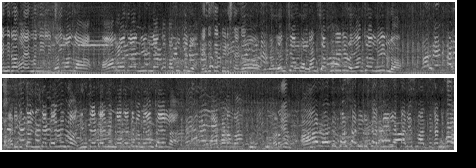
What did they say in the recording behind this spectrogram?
ఎన్ని రోజులు ఏమో నీళ్ళు ఆరు రోజులే నీళ్ళు లేక ఎంతసేపు ఇడుస్తాడు? ఏం సేపు గంట సేపు కూడా ఇల్లు ఏం చేయాలి నీళ్ళు? అడిగితే ఇంతే టైమింగ్ ఇంతే టైమింగ్ నాదంటే మేము ఏం చేయాలా? మాట్లాడమ్మా. ఆరు రోజులకోసారి ఇడుస్తారు నీళ్ళు కనీసం అర్ధ గంట కూడా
